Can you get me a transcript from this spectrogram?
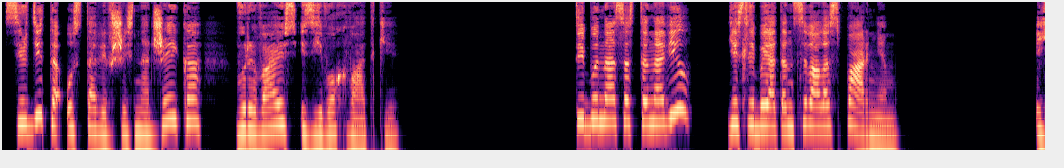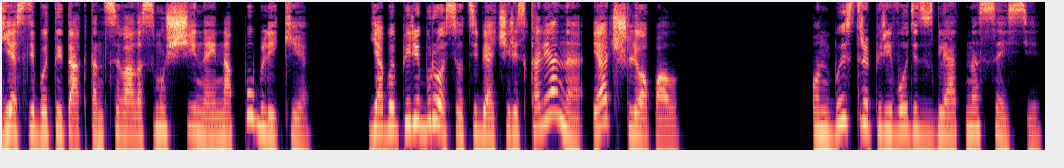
Сердито уставившись на Джейка, вырываюсь из его хватки. «Ты бы нас остановил, если бы я танцевала с парнем?» Если бы ты так танцевала с мужчиной на публике, я бы перебросил тебя через колено и отшлепал. Он быстро переводит взгляд на Сесси,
